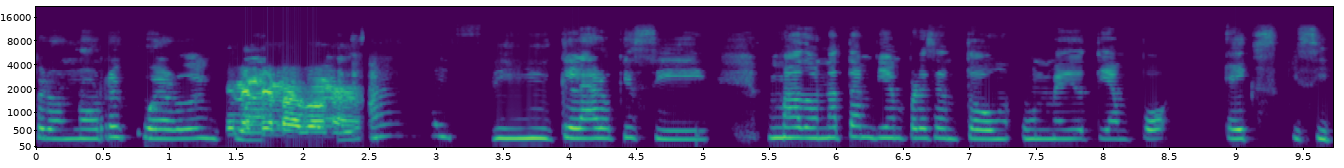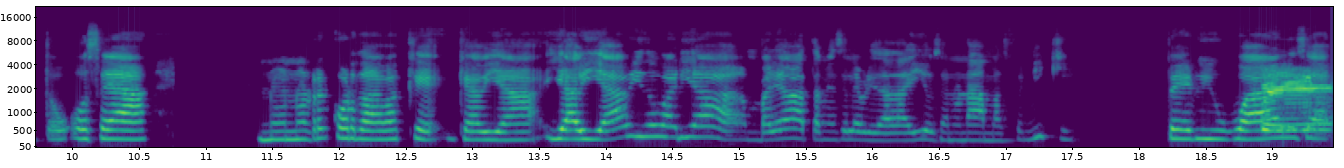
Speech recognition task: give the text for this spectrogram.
pero no recuerdo en, en el de Madonna. Ay, sí, claro que sí. Madonna también presentó un medio tiempo exquisito. O sea, no, no recordaba que, que había, y había habido varias, varias también celebridades ahí, o sea, no nada más fue Nicki. Pero igual, o sea,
